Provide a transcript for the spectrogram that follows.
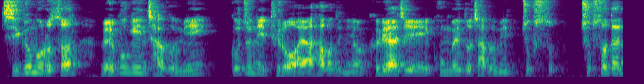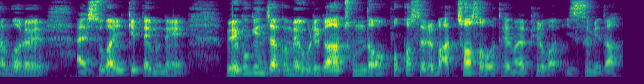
지금으로선 외국인 자금이 꾸준히 들어와야 하거든요. 그래야지 공매도 자금이 축소, 축소되는 거를 알 수가 있기 때문에 외국인 자금에 우리가 좀 더 포커스를 맞춰서 대응할 필요가 있습니다.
